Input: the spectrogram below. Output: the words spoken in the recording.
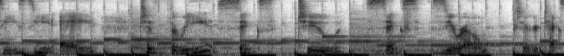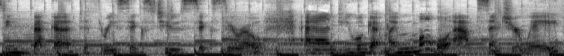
C C A, to 36260. So you're texting Becca to 36260 and you will get my mobile app sent your way.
